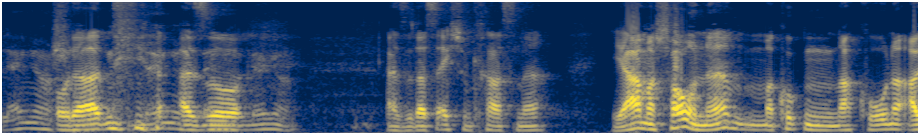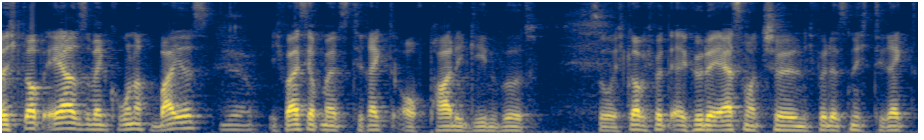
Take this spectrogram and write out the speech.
länger schon. Oder? Länger, Also- länger, länger. Also das ist echt schon krass, ne? Ja, mal schauen, ne? Mal gucken nach Corona. Aber ich glaube eher, so wenn Corona vorbei ist, Ja. ich weiß nicht, ob man jetzt direkt auf Party gehen wird. So, ich glaube, ich, würd, ich würde erstmal chillen. Ich würde jetzt nicht direkt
